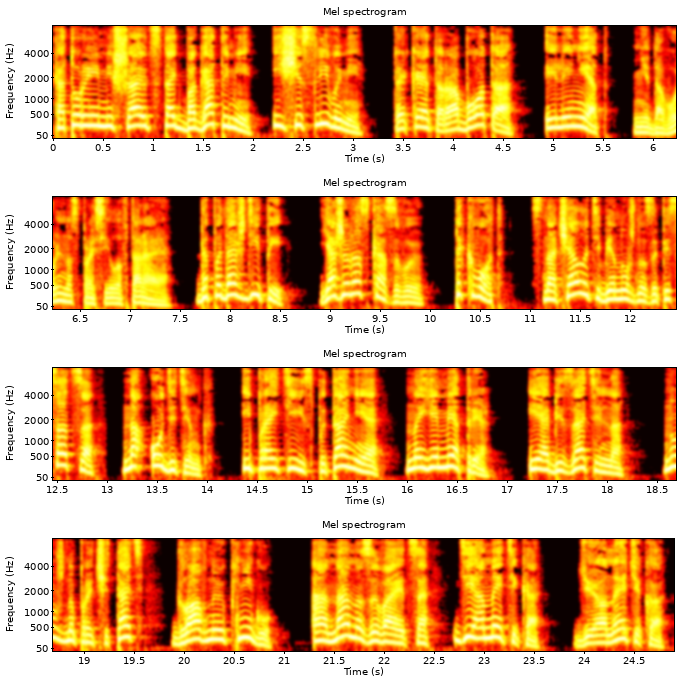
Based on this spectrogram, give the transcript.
которые мешают стать богатыми и счастливыми». «Так это работа или нет?» – недовольно спросила вторая. «Да подожди ты, я же рассказываю. Так вот, Сначала тебе нужно записаться на аудитинг и пройти испытание на Еметре. И обязательно нужно прочитать главную книгу. Она называется «Дианетика». «Дианетика?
